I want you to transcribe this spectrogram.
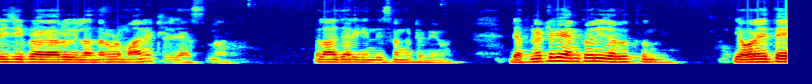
డీజీపీ గారు వీళ్ళందరూ కూడా మానిటర్ చేస్తున్నారు. ఇలా జరిగింది సంఘటన డెఫినెట్గా ఎంక్వైరీ జరుగుతుంది. ఎవరైతే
